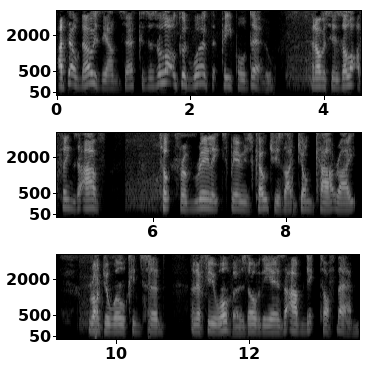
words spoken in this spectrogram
I don't know is the answer because there's a lot of good work that people do. And obviously, there's a lot of things that I've took from really experienced coaches like John Cartwright, Roger Wilkinson, and a few others over the years that I've nicked off them.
